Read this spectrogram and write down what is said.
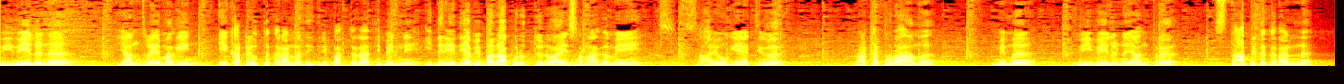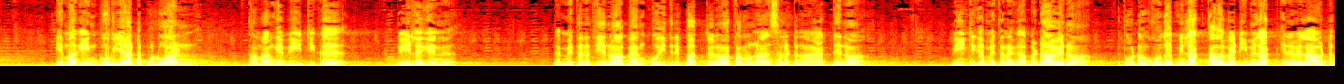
වී වේලන යන්ත්‍රය මගින් ඒ කටයුත්ත කරන්න අද ඉදිරිපත් වෙලා තිබෙන්නේ. ඉදිරියේදී අපි බලාපොරොත්තු වෙනවා මේ සමාගමේ සහයෝගය ඇතිව රට පුරාම මෙම වීවේලන යන්ත්‍ර ස්ථාපිත කරන්න. එමගින් ගොවියාට පුළුවන් තමන්ගේ වී ටික වේලගෙන දැන් මෙතන තියෙනවා බැංකුව ඉදිරිපත් වෙනවා තමුන්නාන්සලට ණයක් දෙනවා. වී ටික මෙතන ගබඩා වෙනවා. එතකොට හොඳ මිලක් තව වැඩි මිලක් එන වෙලාවට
